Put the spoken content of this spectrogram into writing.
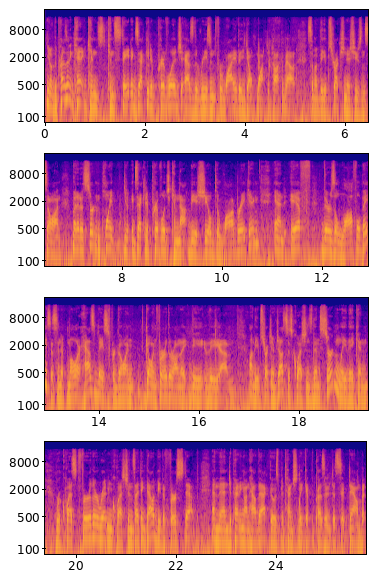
you know, the president can, can, can state executive privilege as the reason for why they don't want to talk about some of the obstruction issues and so on. But at a certain point, you know, executive privilege cannot be a shield to law breaking. And if there's a lawful basis, and if Mueller has a basis for going going further on the the, the um, on the obstruction of justice questions, then certainly they can request further written questions. I think that would be the first step, and then depending on how that goes, potentially get the president to sit down. But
